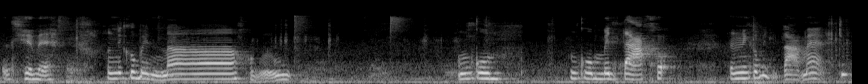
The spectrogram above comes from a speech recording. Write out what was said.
โอเคไหมอันนี้ก็เป็นหน้าของลูกลุงกลมลุงกลมเป็นตาเขาอันนี้ก็เป็นตาแม่จุ๊บ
